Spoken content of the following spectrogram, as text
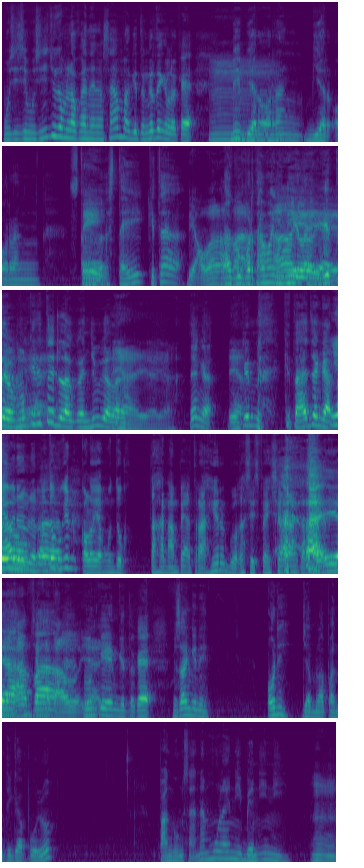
musisi-musisi juga melakukan yang sama gitu ngerti lo kayak Hmm. nih biar orang biar orang Stay. eh, stay kita Di awal lagu apa? pertama Oh, ini iya, lah iya, gitu iya, mungkin iya, itu iya. dilakukan juga lah Iya, iya, iya. ya nggak Iya. mungkin kita aja nggak Iya tahu benar-benar. Atau Eh, mungkin kalau yang untuk tahan sampai terakhir gua kasih spesial lah terakhir. iya ya kan? apa Siapa tahu. Iya, mungkin iya. gitu kayak misalnya gini oh nih jam 8.30 panggung sana mulai nih band ini Mm-mm.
